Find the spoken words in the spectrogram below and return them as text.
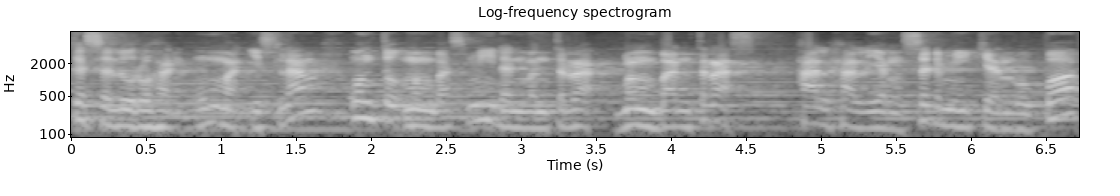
keseluruhan umat Islam untuk membasmi dan menterak, membanteras hal-hal yang sedemikian rupa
